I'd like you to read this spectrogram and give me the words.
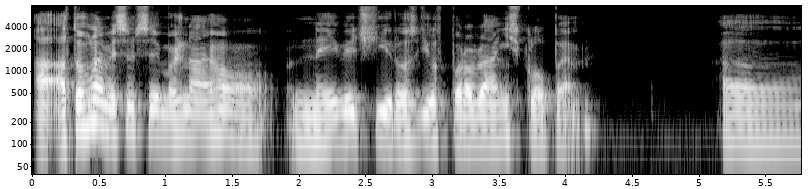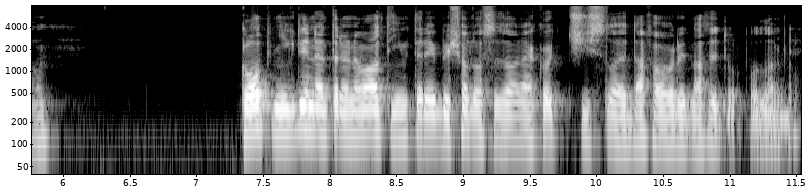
a, a tohle myslím si možná jeho největší rozdíl v porovnání s Klopem. Uh, Klopp nikdy netrénoval tým, který by šel do sezóny jako číslo jedna favorit na titul, podle mě.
